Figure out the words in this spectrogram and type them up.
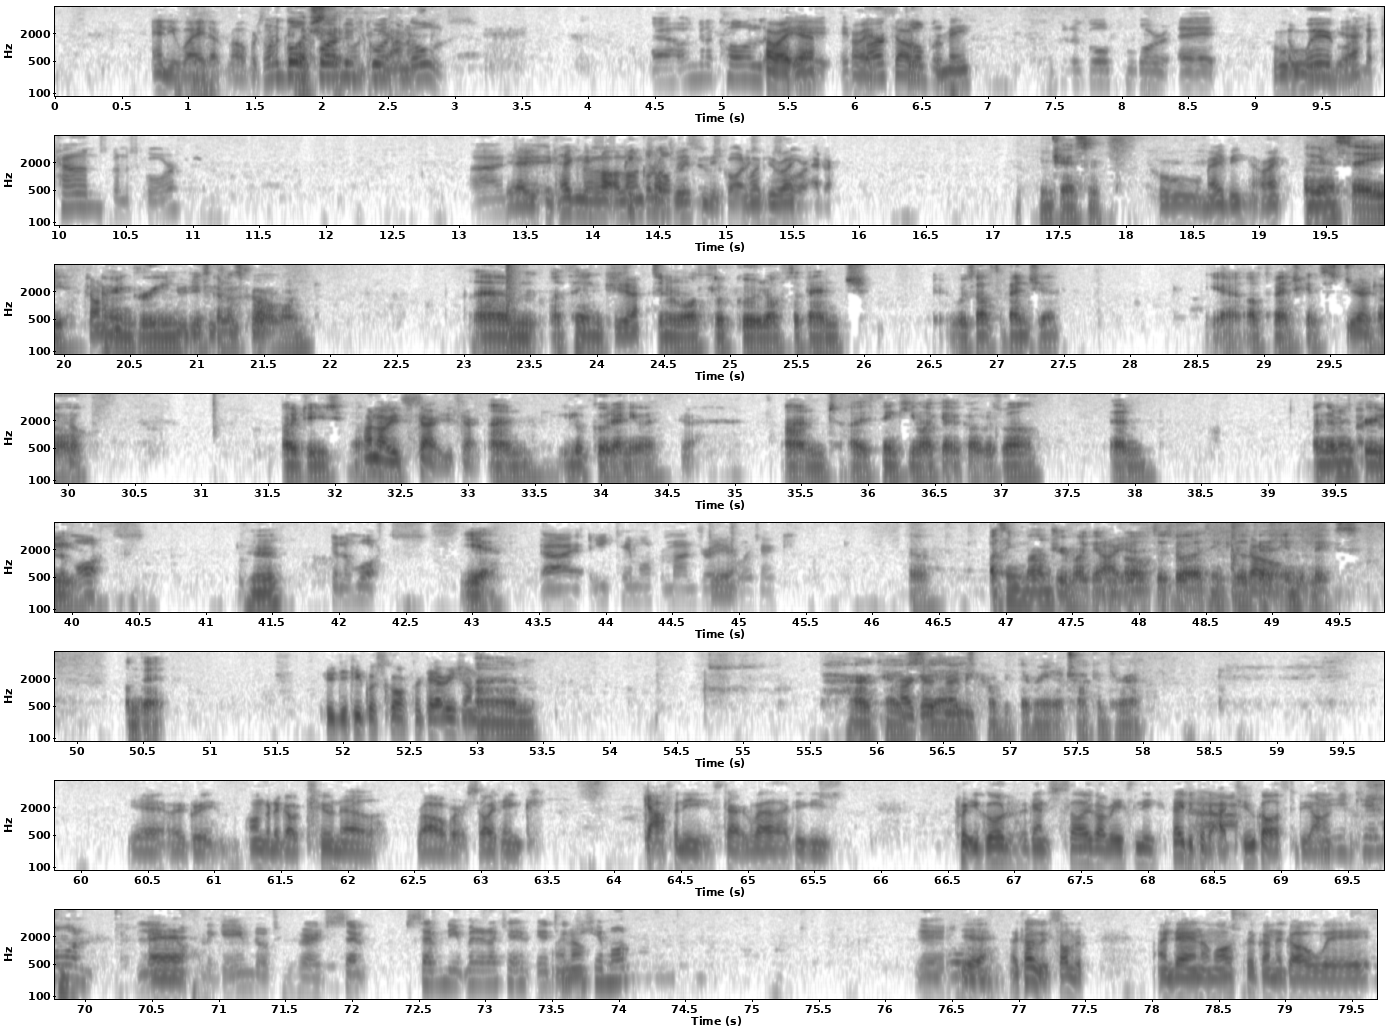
any way that Rovers I'm gonna go for that who scores the goals. Uh, I'm gonna call. All right, yeah. If All right, Burke so double, for me, I'm gonna go for uh, a ooh, weird yeah. one. McCann's gonna score. And, Yeah, uh, he's been if- taking a lot of long shots recently. Score, You might be right. score a header. interesting. Ooh, maybe. All right. I'm gonna say Jonathan, Aaron Greene do is gonna gonna score score? one. Um, I think Yeah. Dylan Watts looked good off the bench. It was off the bench, yeah. Yeah, off the bench against Yeah, I think so. Oh, did. Oh no, Okay. he'd start. He'd start. and he looked good anyway. Yeah. And I think he might get a goal as well. Then I'm gonna Uh, Dylan agree. Watts. Hmm. Dylan Watts. Yeah, Uh, he came on from Mandroiu, Yeah. I think. I think Mandroiu might get Ah, yeah. involved as well. I think he'll So- get in the mix on that. Who do you think will score for Derry, John? Um, Parkhouse, Parkhouse, yeah, maybe? he's probably their main attacking threat. yeah, I agree. I'm going to go 2 0 Rovers. So I think Gaffney started well. I think he's pretty good against Sligo recently. Maybe could have Ah, had two goals, to be honest. he came on late Uh, enough in the game, though. To be fair, Sev- 70th minute, I, came, I think know. he came on. Yeah. Yeah, I thought he was solid. And then I'm also going to go with.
